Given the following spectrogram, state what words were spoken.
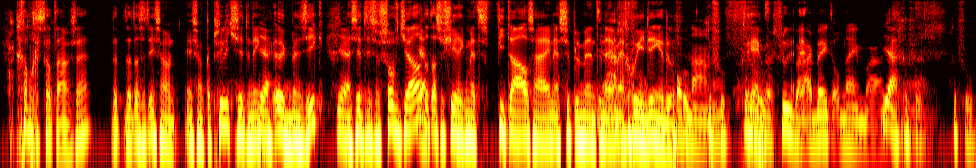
Grappig is dat trouwens, hè? Dat, dat als het in zo'n, in zo'n capsuletje zit en denk ik, Ja. eh, ik ben ziek. Ja. En zit in zo'n softgel, Ja. dat associeer ik met vitaal zijn en supplementen Ja, nemen en goede dingen doen. Opname. gevoel. Vreemd. Vloeibaar, beter opneembaar. Ja, gevoel. gevoel.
